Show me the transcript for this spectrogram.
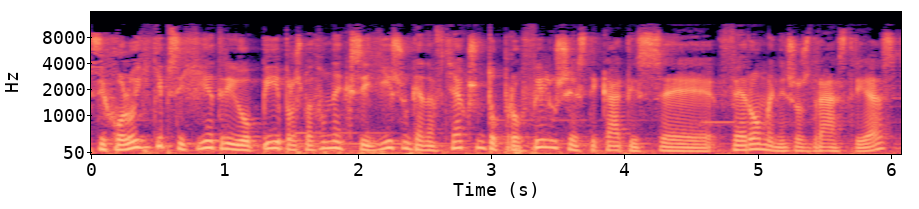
Ψυχολόγοι και ψυχίατροι οι οποίοι προσπαθούν να εξηγήσουν και να φτιάξουν το προφίλ ουσιαστικά της ε, φερόμενης ως δράστριας,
